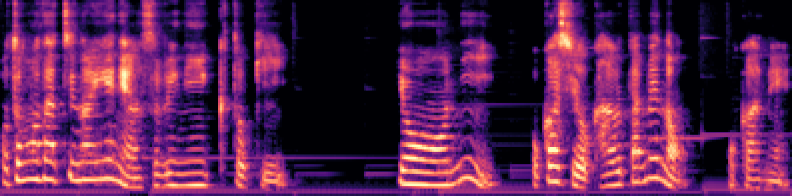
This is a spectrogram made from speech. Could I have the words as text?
お友達の家に遊びに行くとき用にお菓子を買うためのお金。1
